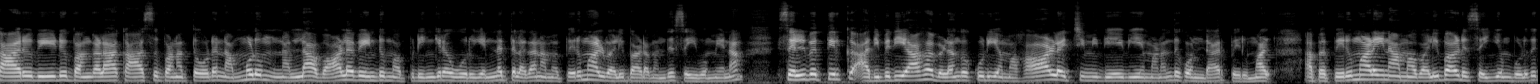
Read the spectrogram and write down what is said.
காரு வீடு பங்களா காசு பணத்தோடு நம்மளும் நல்லா வாழ வேண்டும் அப்படிங்கிற ஒரு எண்ணத்தில் தான் நம்ம பெருமாள் வழிபாடை வந்து செய்வோம். ஏன்னா செல்வத்திற்கு அதிபதியாக விளங்கக்கூடிய மகாலட்சுமி தேவியை மணந்து கொண்டார் பெருமாள். அப்போ பெருமாளை நாம் வழிபாடு செய்யும் பொழுது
